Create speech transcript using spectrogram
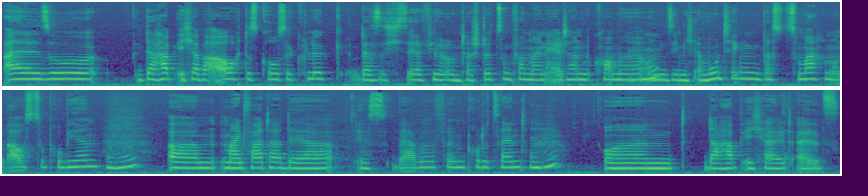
Also da habe ich aber auch das große Glück, dass ich sehr viel Unterstützung von meinen Eltern bekomme mhm. und sie mich ermutigen, das zu machen und auszuprobieren. Mhm. Ähm, mein Vater, der ist Werbefilmproduzent. Mhm. Und da habe ich halt als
